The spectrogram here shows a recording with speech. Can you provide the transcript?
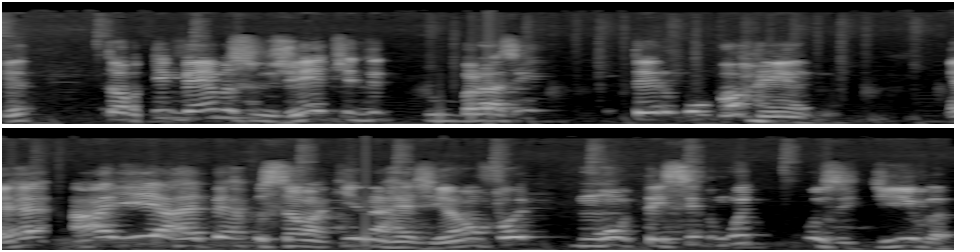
Então, tivemos gente do Brasil inteiro concorrendo. É, aí a repercussão aqui na região foi tem sido muito positiva,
